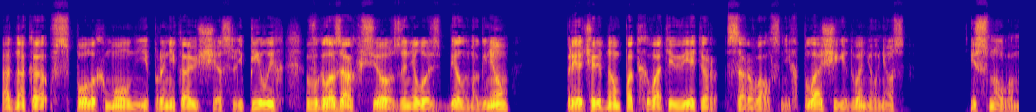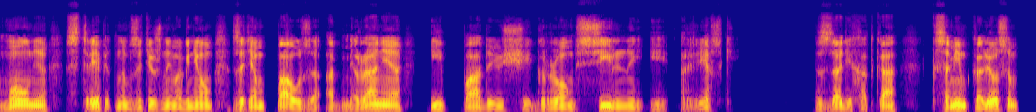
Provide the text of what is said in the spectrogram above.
однако всполох молнии, проникающий, ослепил их, в глазах все занялось белым огнем. При очередном подхвате ветер сорвал с них плащ и едва не унес. И снова молния с трепетным затяжным огнем, затем пауза обмирания и падающий гром, сильный и резкий. Сзади ходка к самим колесам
